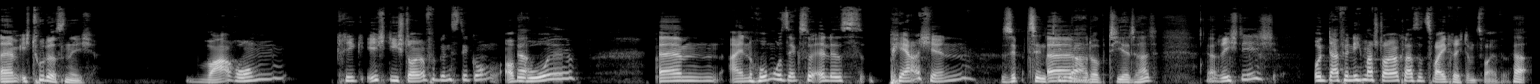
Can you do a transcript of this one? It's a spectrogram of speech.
ähm, ich tue das nicht. Warum krieg ich die Steuervergünstigung, obwohl ähm, ein homosexuelles Pärchen 17 Kinder Ähm, adoptiert hat. Ja. richtig und dafür nicht mal Steuerklasse 2 kriegt im Zweifel. Ja.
